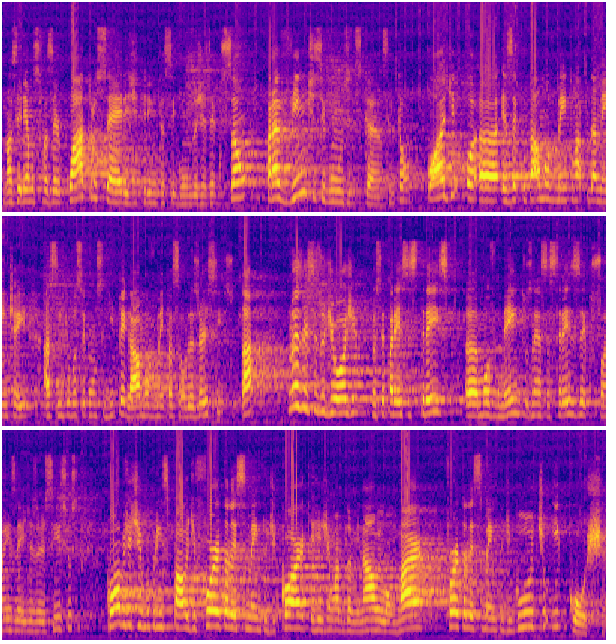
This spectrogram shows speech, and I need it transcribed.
Nós iremos fazer quatro séries de 30 segundos de execução para 20 segundos de descanso. Então pode uh, executar o movimento rapidamente aí, assim que você conseguir pegar a movimentação do exercício, tá? No exercício de hoje, eu separei esses três uh, movimentos, né, essas três execuções aí de exercícios com o objetivo principal de fortalecimento de core, que é região abdominal e lombar, fortalecimento de glúteo e coxa,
